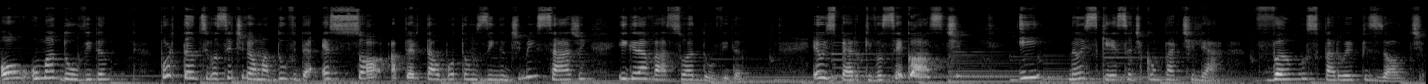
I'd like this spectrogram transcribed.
ou uma dúvida. Portanto, se você tiver uma dúvida, é só apertar o botãozinho de mensagem e gravar sua dúvida. Eu espero que você goste e não esqueça de compartilhar. Vamos para o episódio.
